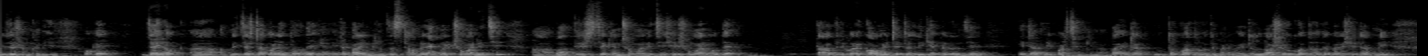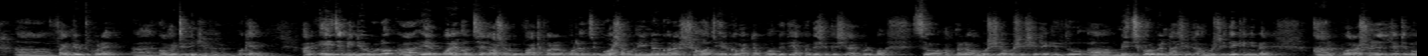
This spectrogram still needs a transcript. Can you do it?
বিজয় সংখ্যা দিয়ে। ওকে যাই হোক আপনি চেষ্টা করেন তো দেখেন এটা পারেন কিনা। জাস্ট আমরা এক মিনিট সময় নিচ্ছি বা ত্রিশ সেকেন্ড সময় নিচ্ছি। সেই সময়ের মধ্যে তাড়াতাড়ি করে কমেন্টে এটা লিখে ফেলুন যে এটা আপনি পারছেন কিনা বা এটার উত্তর কত হতে পারে বা এটার লসেও কত হতে পারে সেটা আপনি ফাইন্ড আউট করে কমেন্টে লিখে ফেলুন ওকে আর এই যে ভিডিওগুলো এরপরে হচ্ছে লসাগু পাঠ করার পরে হচ্ছে গসাগু নির্ণয় করার সহজ এরকম একটা পদ্ধতি আপনাদের সাথে শেয়ার করব। সো আপনারা অবশ্যই অবশ্যই সেটা কিন্তু মিস করবেন না, সেটা অবশ্যই দেখে নেবেন। আর পড়াশোনা রিলেটেড এবং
